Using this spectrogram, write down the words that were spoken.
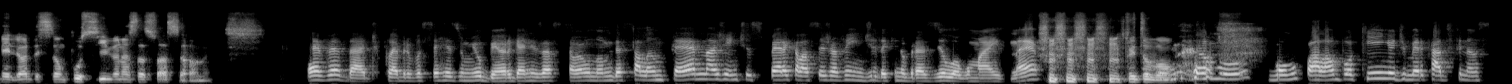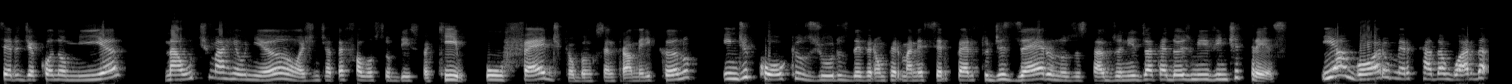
melhor decisão possível nessa situação, né? É verdade, Kleber, você resumiu bem. A organização é o nome dessa lanterna. A gente espera que ela seja vendida aqui no Brasil logo mais, né? Muito bom. Vamos, vamos falar um pouquinho de mercado financeiro, de economia. Na última reunião, a gente até falou sobre isso aqui, o Fed, que é o Banco Central Americano, indicou que os juros deverão permanecer perto de zero nos Estados Unidos até 2023. E agora o mercado aguarda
